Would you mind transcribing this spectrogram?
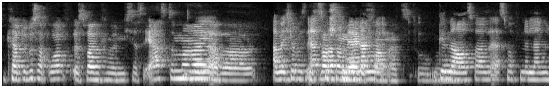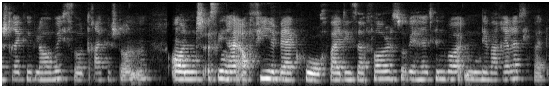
Ich glaube, du bist auf Urlaub, das war für mich nicht das erste Mal, nee. aber, aber ich glaube, das erste war Mal schon mehr lange, gefahren als du. Genau, es war das erste Mal für eine lange Strecke, glaube ich, so drei, vier Stunden. Und es ging halt auch viel berghoch, weil dieser Forest, wo wir halt hin wollten, der war relativ weit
